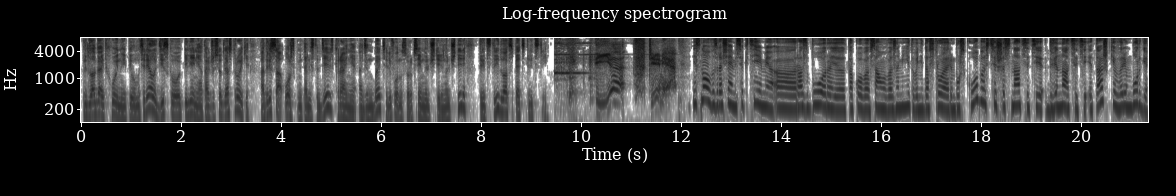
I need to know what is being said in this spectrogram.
предлагает хвойные пиломатериалы дискового пиления, а также все для стройки. Адреса Орск Металлистов 9, крайне 1Б, телефона 470404 33 25 33. Я в теме. И снова возвращаемся к теме э, разбора э, такого самого знаменитого недостроя Оренбургской области 16-12 этажки в Оренбурге.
